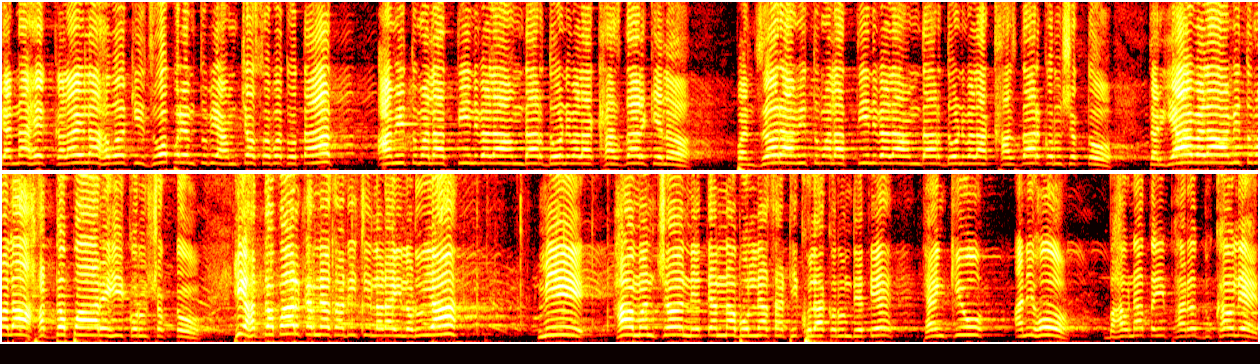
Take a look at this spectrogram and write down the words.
त्यांना हे कळायला हवं की जोपर्यंत तुम्ही आमच्यासोबत होतात आम्ही तुम्हाला तीन वेळा आमदार दोन वेळा खासदार केलं. पण जर आम्ही तुम्हाला तीन वेळा आमदार दोन वेळा खासदार करू शकतो तर या वेळा आम्ही तुम्हाला हद्दपारही करू शकतो. ही हद्दपार करण्यासाठीची लढाई लढूया. मी हा मंच नेत्यांना बोलण्यासाठी खुला करून देते. थँक्यू आणि हो भावनातही फारच दुखावले आहेत.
